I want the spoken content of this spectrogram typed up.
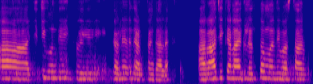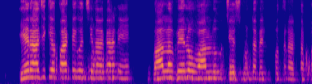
ఆ ఇది ఉంది అనేది అర్థం కాలే. ఆ రాజకీయ నాయకులు ఎంతో మంది వస్తారు. ఏ రాజకీయ పార్టీ వచ్చినా గానీ వాళ్ళ వేలో వాళ్ళు చేసుకుంటూ వెళ్ళిపోతున్నారు తప్ప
